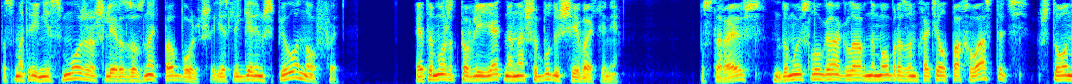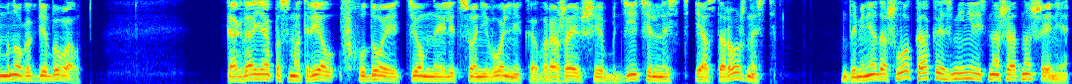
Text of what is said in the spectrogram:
посмотри, не сможешь ли разузнать побольше, если Герин шпион Оффы? Это может повлиять на наше будущее в Ахене. Постараюсь. Думаю, слуга главным образом хотел похвастать, что он много где бывал. Когда я посмотрел в худое темное лицо невольника, выражающее бдительность и осторожность, до меня дошло, как изменились наши отношения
